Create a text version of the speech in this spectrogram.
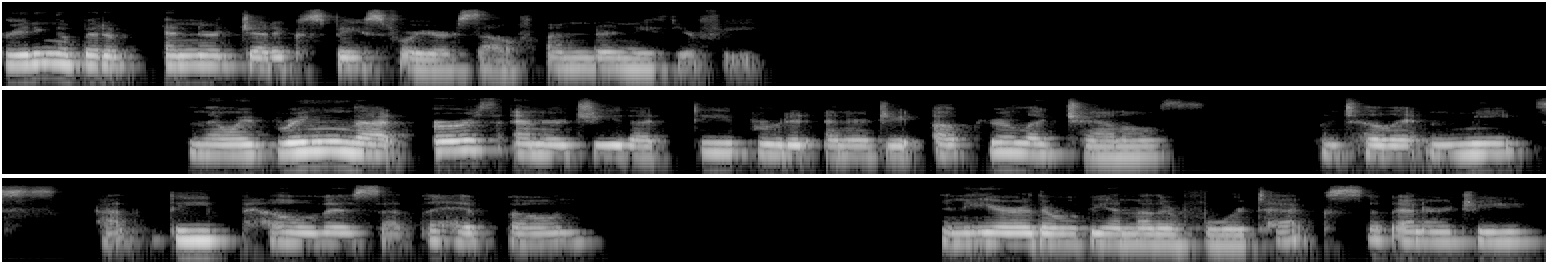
creating a bit of energetic space for yourself underneath your feet. And then we bring that earth energy, that deep rooted energy up your leg channels until it meets at the pelvis, at the hip bone. And here there will be another vortex of energy,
